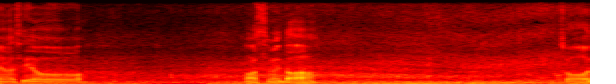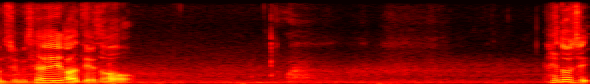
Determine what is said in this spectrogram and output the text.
안녕하세요. 반갑습니다. 전 지금 새해가 돼서 해돋이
